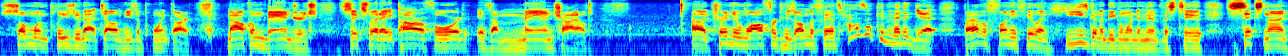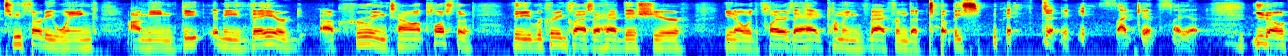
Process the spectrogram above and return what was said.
someone please do not tell him he's a point guard. Malcolm Dandridge, six foot eight power forward, is a man child. Uh, Trendon Watford, who's on the fence, hasn't committed yet, but I have a funny feeling he's going to be going to Memphis too. 6'9", 230 wing. I mean, the, I mean they are accruing talent. Plus the the recruiting class I had this year, you know, with the players they had coming back from the Tubby Smith days. I can't say it. You know,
